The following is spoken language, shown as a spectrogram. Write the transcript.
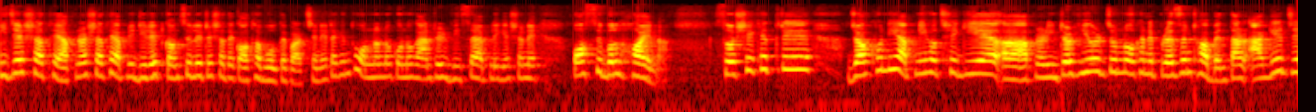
নিজের সাথে, আপনার সাথে আপনি ডিরেক্ট কনসুলেটের সাথে কথা বলতে পারছেন। এটা কিন্তু অন্যান্য কোনো কান্ট্রির ভিসা অ্যাপ্লিকেশনে পসিবল হয় না। সো সেক্ষেত্রে যখনই আপনি হচ্ছে গিয়ে আপনার ইন্টারভিউয়ের জন্য ওখানে প্রেজেন্ট হবেন, তার আগের যে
